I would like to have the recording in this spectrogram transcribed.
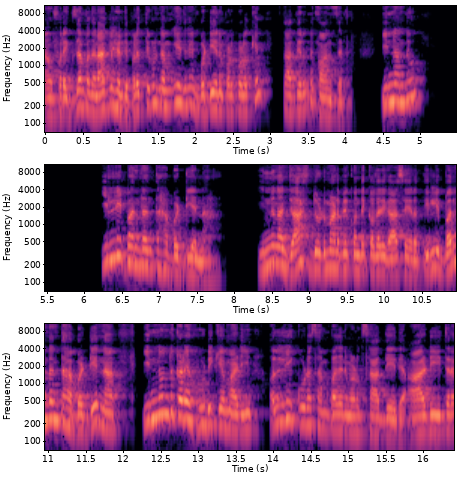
ನಾವು ಫಾರ್ ಎಕ್ಸಾಂಪಲ್ ನಾನು ಆಗಲೇ ಹೇಳಿದೆ, ಪ್ರತಿ ತಿಂಗಳು ನಮಗೆ ಇದನ್ನೇ ಬಡ್ಡಿಯನ್ನು ಪಡ್ಕೊಳ್ಳೋಕ್ಕೆ ಸಾಧ್ಯ ಇರುವಂಥ ಕಾನ್ಸೆಪ್ಟ್ ಇನ್ನೊಂದು, ಇಲ್ಲಿ ಬಂದಂತಹ ಬಡ್ಡಿಯನ್ನು ಇನ್ನು ನಾನು ಜಾಸ್ತಿ ದುಡ್ಡು ಮಾಡಬೇಕು ಅಂತ ಕೆಲವರಿಗೆ ಆಸೆ ಇರುತ್ತೆ. ಇಲ್ಲಿ ಬಂದಂತಹ ಬಡ್ಡಿಯನ್ನು ಇನ್ನೊಂದು ಕಡೆ ಹೂಡಿಕೆ ಮಾಡಿ ಅಲ್ಲಿ ಕೂಡ ಸಂಪಾದನೆ ಮಾಡೋಕ್ಕೆ ಸಾಧ್ಯ ಇದೆ. ಆರ್ ಡಿ ಈ ಥರ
